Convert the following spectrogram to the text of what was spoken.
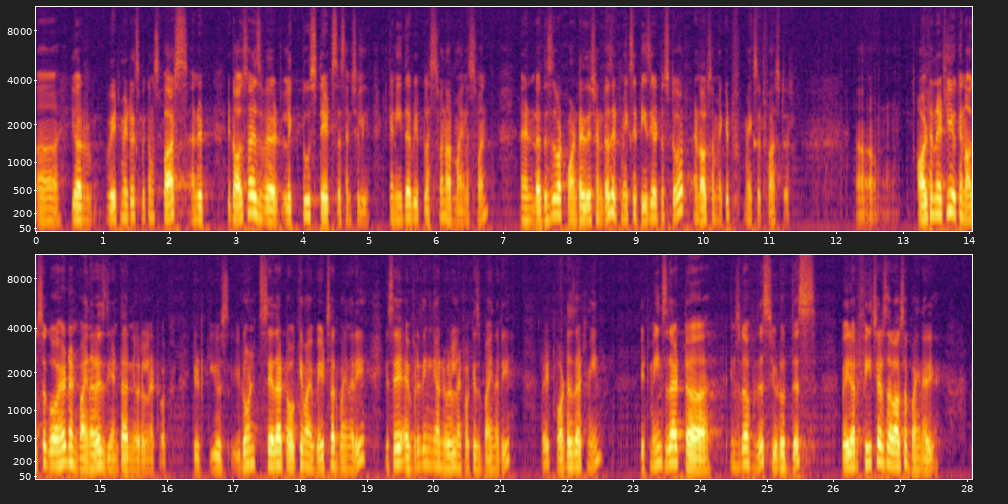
Uh, your weight matrix becomes sparse, and it, it also has like two states essentially. It can either be plus one or minus one. And uh, this is what quantization does. It makes it easier to store and also make it makes it faster. Um, alternately, you can also go ahead and binarize the entire neural network. You, you, you don't say that, okay, my weights are binary. You say everything in your neural network is binary. right? What does that mean? It means that uh, instead of this, you do this, where your features are also binary.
